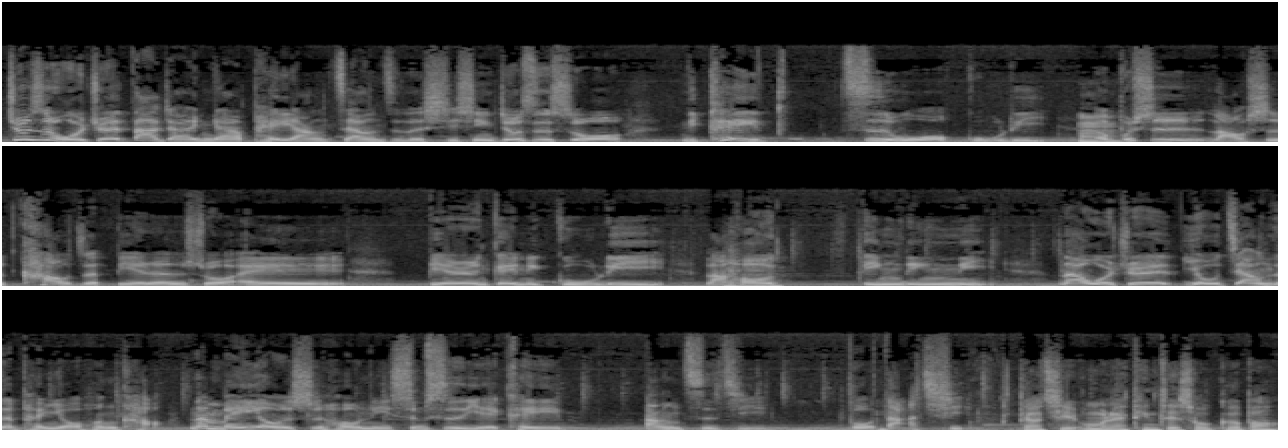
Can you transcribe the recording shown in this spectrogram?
就是我觉得大家应该要培养这样子的习性，就是说你可以自我鼓励，而不是老是靠着别人说，哎，别人给你鼓励，然后引领你。那我觉得有这样的朋友很好。那没有的时候，你是不是也可以帮自己多打气？了解，我们来听这首歌吧。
